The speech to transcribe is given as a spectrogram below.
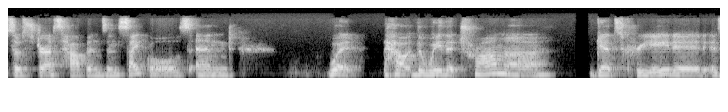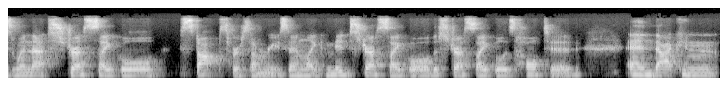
So stress happens in cycles, and what how the way that trauma gets created is when that stress cycle stops for some reason, like mid stress cycle, the stress cycle is halted. And that can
